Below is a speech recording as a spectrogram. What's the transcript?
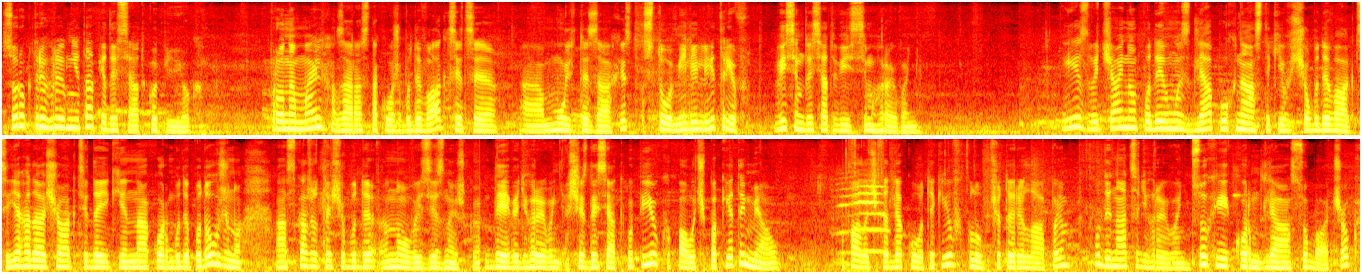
43 гривні та 50 копійок. Пронамель зараз також буде в акції. Це мультизахист 100 мл 88 гривень. І, звичайно, подивимось для пухнастиків, що буде в акції. Я гадаю, що акції деякі на корм буде подовжено, а скажу те, що буде новий зі знижкою. 9 гривень 60 копійок, пауч пакети мяу. Паличка для котиків, клуб 4 лапи, 11 гривень. Сухий корм для собачок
